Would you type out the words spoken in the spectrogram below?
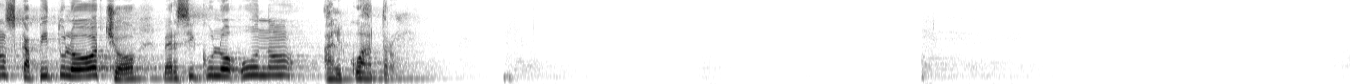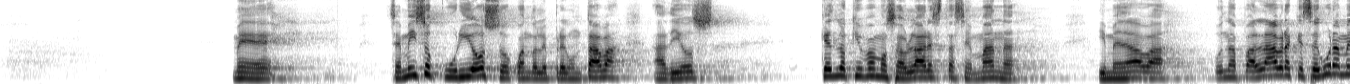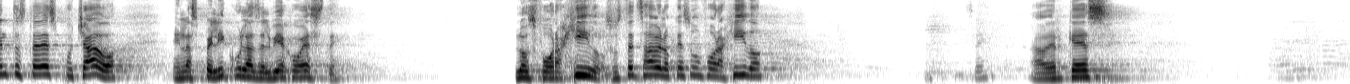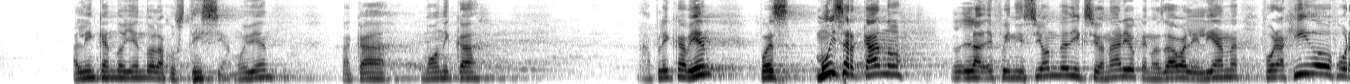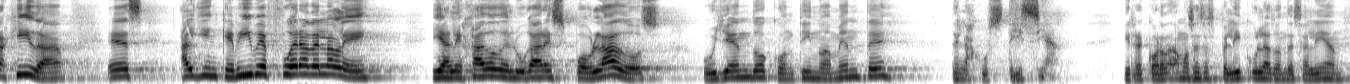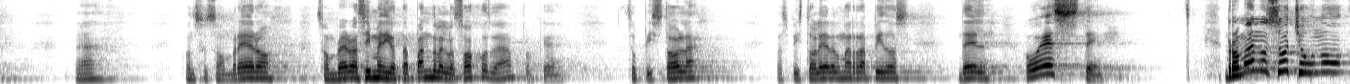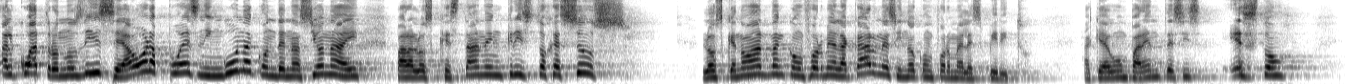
Capítulo 8, versículo 1 al 4. Me, se me hizo curioso cuando le preguntaba a Dios qué es lo que íbamos a hablar esta semana y me daba una palabra que seguramente usted ha escuchado en las películas del viejo oeste. Los forajidos. ¿Usted sabe lo que es un forajido? A ver, ¿qué es? Alguien que anda oyendo la justicia. Muy bien. Acá, Mónica. ¿Aplica bien? Pues muy cercano la definición de diccionario que nos daba Liliana. Forajido o forajida es alguien que vive fuera de la ley y alejado de lugares poblados, huyendo continuamente de la justicia. Y recordamos esas películas donde salían con su sombrero, sombrero así medio tapándole los ojos, porque su pistola, los pistoleros más rápidos del oeste. Romanos 8, 1 al 4 nos dice, ahora pues ninguna condenación hay para los que están en Cristo Jesús, los que no andan conforme a la carne, sino conforme al Espíritu. Aquí hago un paréntesis, esto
